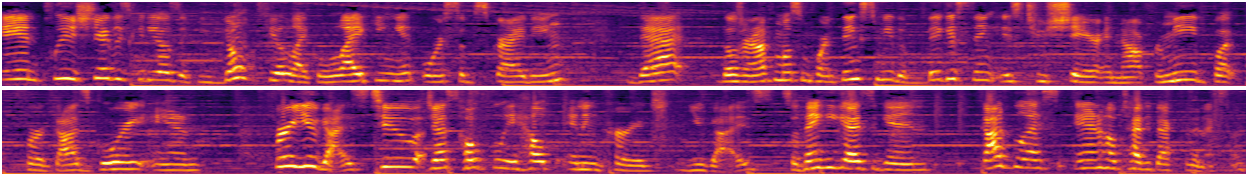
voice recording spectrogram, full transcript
And please share these videos if you don't feel like liking it or subscribing, that those are not the most important things to me. The biggest thing is to share and not for me, but for God's glory and for you guys to just hopefully help and encourage you guys. So thank you guys again. God bless and hope to have you back for the next one.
